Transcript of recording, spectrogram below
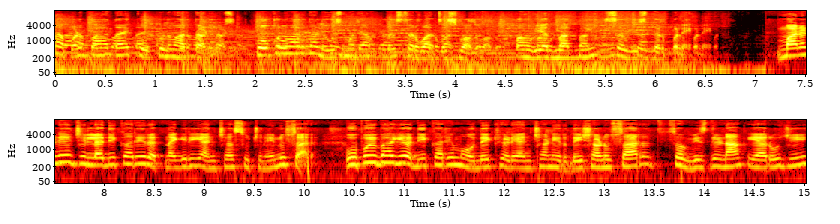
आपण पाहताय कोकण वार्ता न्यूज. कोकण वार्ता न्यूजमध्ये आपलं सर्वांचं स्वागत. पाहुयात बातमी सविस्तरपणे माननीय जिल्हाधिकारी रत्नागिरी यांच्या सूचनेनुसार उपविभागीय अधिकारी महोदय खेडे यांच्या निर्देशानुसार सव्वीस दिनांक या रोजी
